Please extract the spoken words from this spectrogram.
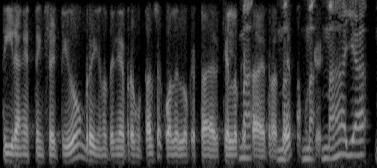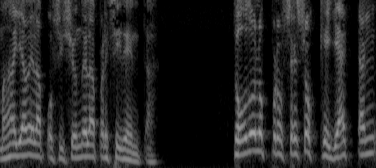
tiran esta incertidumbre y uno tiene que preguntarse cuál es lo que está, qué es lo que está detrás de esto. Más, allá, más allá de la posición de la presidenta, todos los procesos que ya están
